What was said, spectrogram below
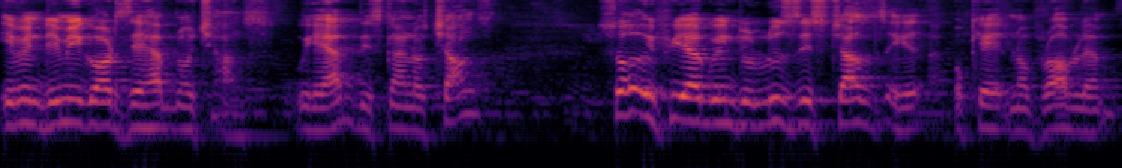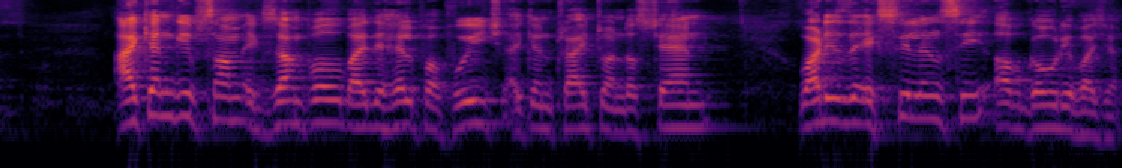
Even demigods, they have no chance. We have this kind of chance. So if we are going to lose this chance, eh, okay, no problem. I can give some example by the help of which I can try to understand what is the excellency of Gauriya Bhajan,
